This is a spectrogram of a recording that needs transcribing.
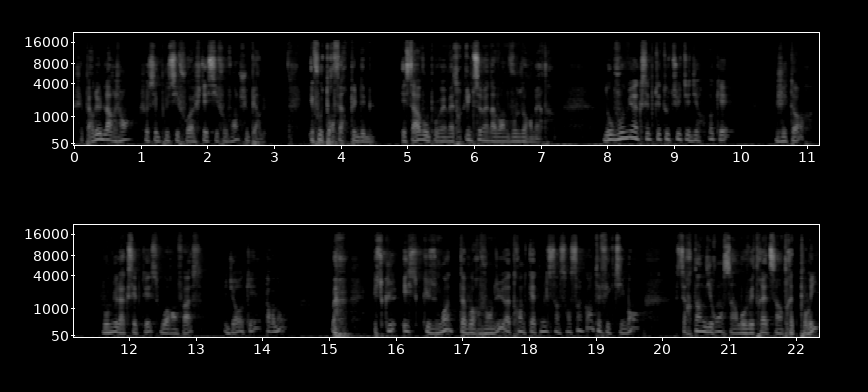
j'ai perdu de l'argent, je sais plus s'il faut acheter, s'il faut vendre, je suis perdu. Il faut tout refaire depuis le début. Et ça, vous pouvez mettre une semaine avant de vous en remettre. Donc, vaut mieux accepter tout de suite et dire Ok, j'ai tort. Vaut mieux l'accepter, se voir en face et dire Ok, pardon. Excuse-moi de t'avoir vendu à 34 550, effectivement. Certains diront c'est un mauvais trade, c'est un trade pourri.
